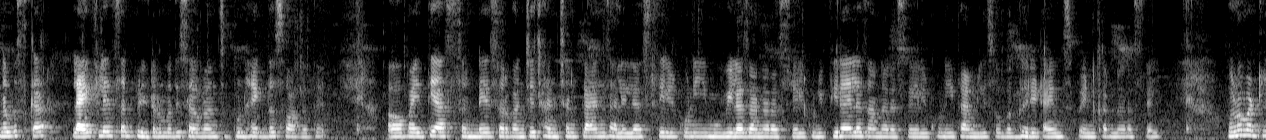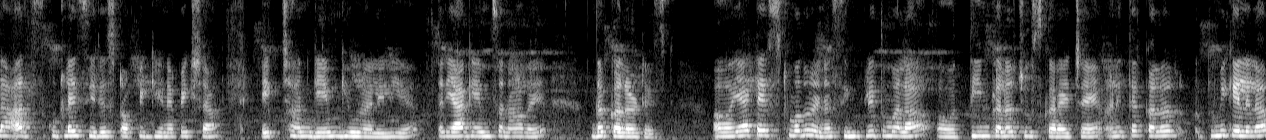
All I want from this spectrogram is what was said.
नमस्कार. लाईफ लेन्स अँड फिल्टरमध्ये सर्वांचं पुन्हा एकदा स्वागत आहे. माहिती आहे, आज संडे सर्वांचे छान छान प्लॅन झालेले असतील. कोणी मूवीला जाणार असेल कोणी फिरायला जाणार असेल कोणी फॅमिलीसोबत घरी टाईम स्पेंड करणार असेल. म्हणून म्हटलं आज कुठलाही सिरियस टॉपिक घेण्यापेक्षा एक छान गेम घेऊन आलेली आहे. तर या गेमचं नाव आहे द कलर टेस्ट या टेस्टमधून आहे ना सिम्पली तुम्हाला तीन कलर चूज करायचे आहे. आणि त्या कलर तुम्ही केलेल्या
